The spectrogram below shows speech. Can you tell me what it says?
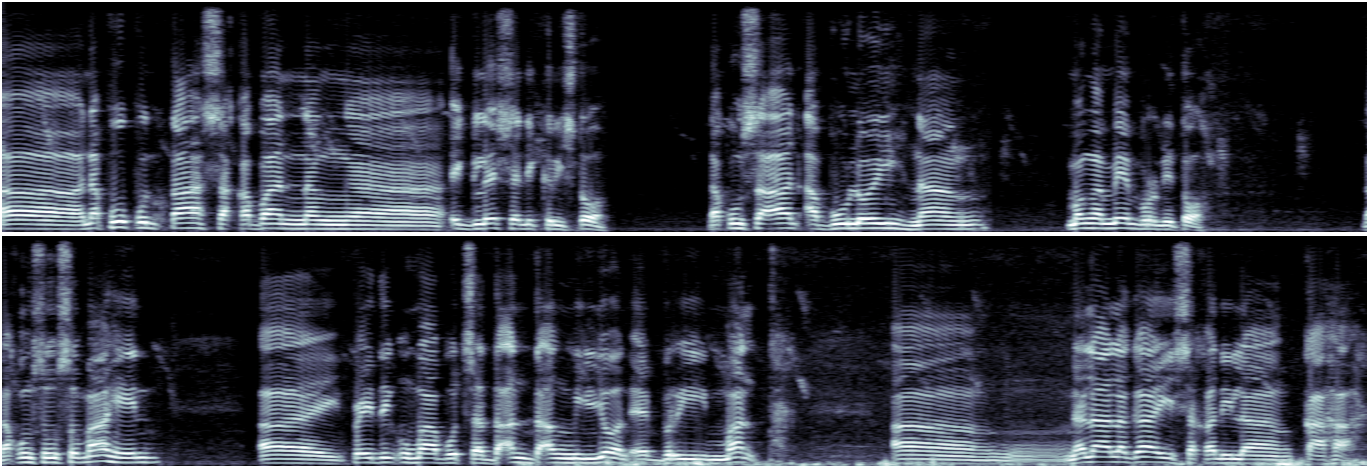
ah, napupunta sa kaban ng ah, Iglesia ni Kristo na kung saan abuloy ng mga membro nito na kung susumahin ay pwedeng umabot sa daan-daang milyon every month ang nalalagay sa kanilang kaha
